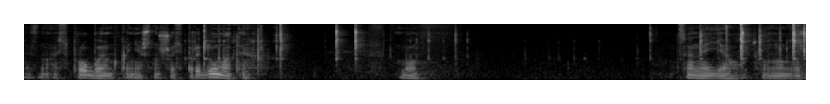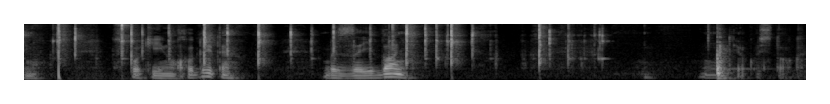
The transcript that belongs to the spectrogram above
не знаю, спробуємо, звісно, щось придумати. Бо це не є гуд. Воно должно спокійно ходити, без заїдань. От якось так.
